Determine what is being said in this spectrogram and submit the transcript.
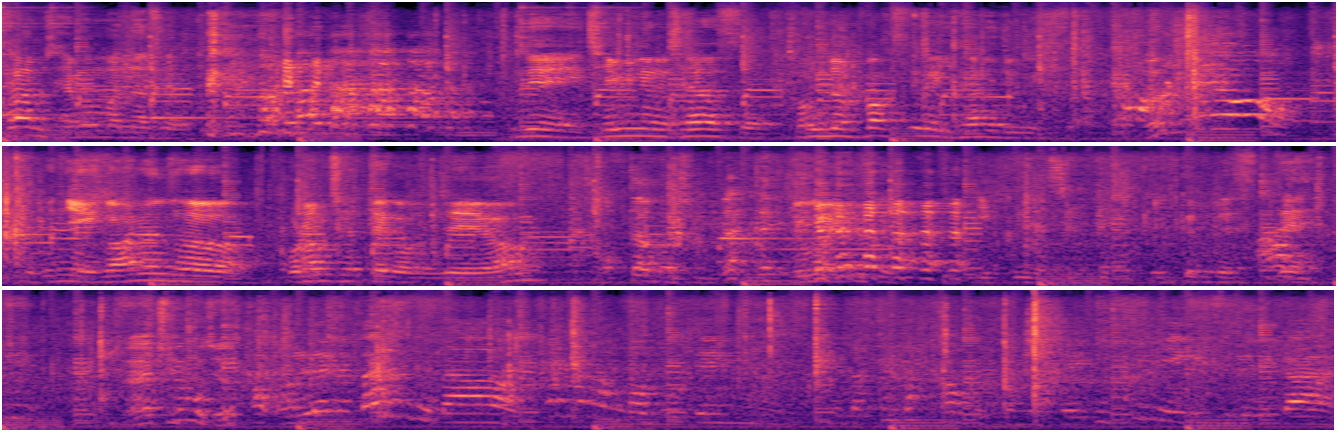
사람 잘못 만나서. 근데 재민이 형 찾았어. 점점 박스가 이상해지고 있어. 어, 안 돼요. 대표님 이거 하면서 보람찰 때가 언제예요? 없다고 하십니까? 네. 누가 이렇게 입금됐을 때. 입금됐을 때? 아, 최고죠. 아, 원래는 다른 데다 편안한 거 노잼 제가 생각하고 있었는데 이쁜 얘기 들으니까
